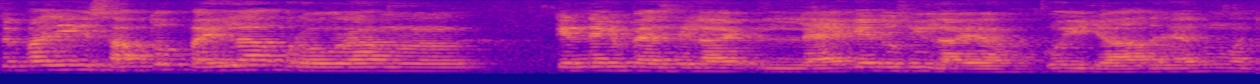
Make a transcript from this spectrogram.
ਤੇ ਭਾਜੀ ਸਭ ਤੋਂ ਪਹਿਲਾ ਪ੍ਰੋਗਰਾਮ ਕਿੰਨੇ ਕੁ ਪੈਸੇ ਲਾਏ ਲੈ ਕੇ ਤੁਸੀਂ ਲਾਇਆ? ਕੋਈ ਯਾਦ ਹੈ ਤੁਹਾਨੂੰ ਅੱਜ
